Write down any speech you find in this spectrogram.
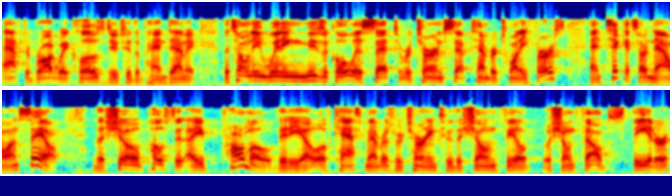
after Broadway closed due to the pandemic. The Tony-winning musical is set to return September 21st, and tickets are now on sale. The show posted a promo video of cast members returning to the Schoenfeld, Schoenfeld Theater,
